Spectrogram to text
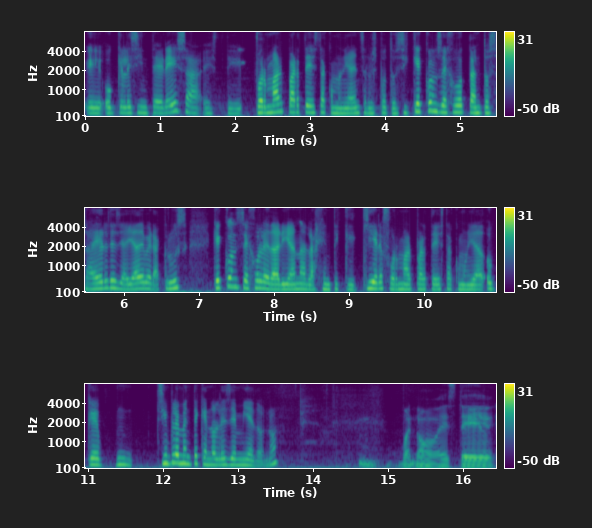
eh, o que les interesa este formar parte de esta comunidad en San Luis Potosí, ¿qué consejo, tanto él desde allá de Veracruz, qué consejo le darían a la gente que quiere formar parte de esta comunidad o que mm, simplemente que no les dé miedo, ¿no? Bueno, este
